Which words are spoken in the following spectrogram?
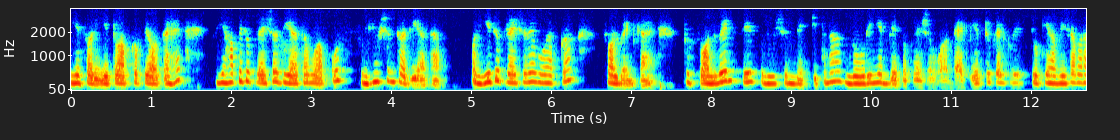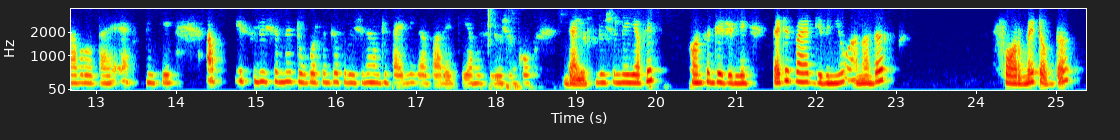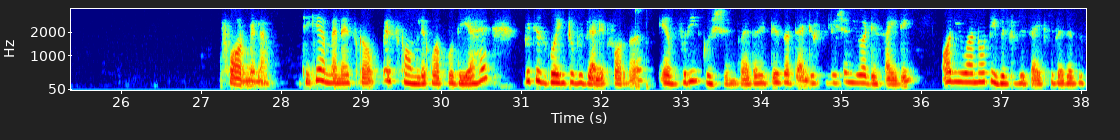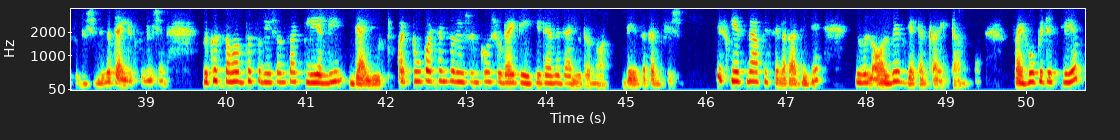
ये सॉरी ये तो आपका प्योर का है। यहाँ पे जो प्रेशर दिया था, वो आपको सोल्यूशन का दिया था। और ये जो प्रेशर है, वो आपका सॉल्वेंट का है। तो सॉल्वेंट से सोल्यूशन में कितना लोरिंग एंड वेपर प्रेशर हुआ that we have to calculate जो कि हमेशा बराबर होता है एक्स पी के अब इस सोल्यूशन में टू परसेंट का सोल्यूशन है, हम डिसाइड नहीं कर पा रहे कि हम इस सोल्यूशन को डायल्यूट सोल्यूशन लें या फिर concentratedly. That is why I have given you another format of the formula. ठीक है मैंने इसका इस फॉर्मूले को आपको दिया है which is going to be valid for the every question whether it is a dilute solution you are deciding or you are not able to decide whether the solution is a dilute solution because some of the solutions are clearly dilute but 2% solution को should I take it as a dilute or not there is a confusion इस case में आप इसे लगा दीजिए you will always get a correct answer so I hope it is clear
